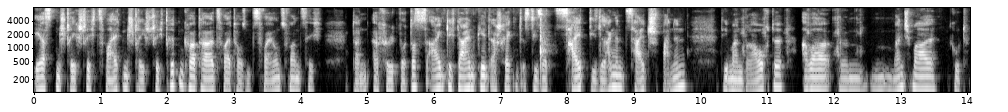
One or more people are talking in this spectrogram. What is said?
ersten, Schrägstrich, zweiten, Schrägstrich, dritten Quartal 2022 dann erfüllt wird. Das ist eigentlich dahingehend erschreckend, ist dieser Zeit, die langen Zeitspannen, die man brauchte. Aber ähm, manchmal, gut,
